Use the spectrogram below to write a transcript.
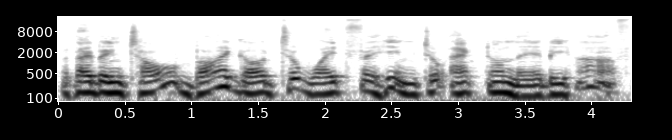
But they'd been told by God to wait for Him to act on their behalf.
